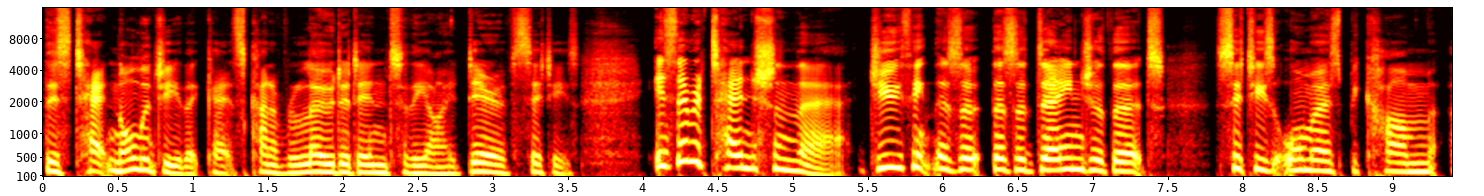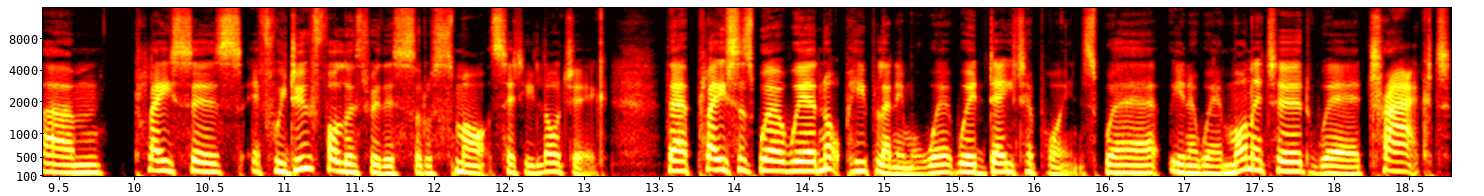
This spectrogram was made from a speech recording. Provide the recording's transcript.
this technology that gets kind of loaded into the idea of cities. Is there a tension there? Do you think there's a there's a danger that cities almost become um, places, if we do follow through this sort of smart city logic, they're places where we're not people anymore. We're, we're data points. Where you know we're monitored, we're tracked.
